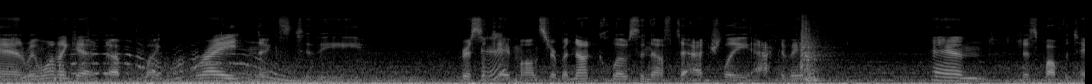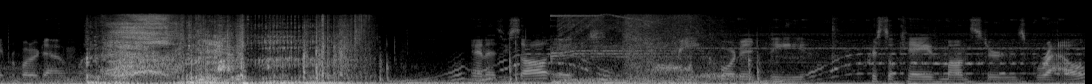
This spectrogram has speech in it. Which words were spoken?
And we want to get up, like, right next to the Crystal mm-hmm. Cave monster, but not close enough to actually activate it. And just pop the tape recorder down like that. And as you saw, it recorded the Crystal Cave monster's growl.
